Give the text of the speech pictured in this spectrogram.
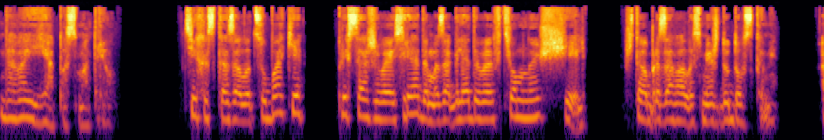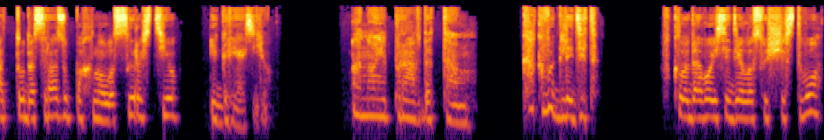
«Давай я посмотрю», тихо сказала Цубаки, присаживаясь рядом и заглядывая в темную щель, что образовалась между досками. Оттуда сразу пахнуло сыростью и грязью. «Оно и правда там. Как выглядит?» В кладовой сидело существо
